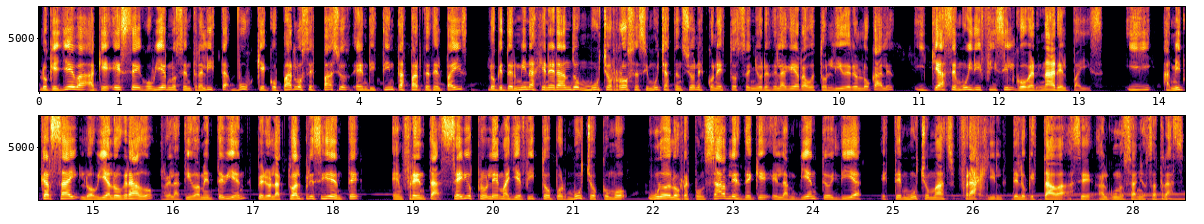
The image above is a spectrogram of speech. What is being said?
lo que lleva a que ese gobierno centralista busque copar los espacios en distintas partes del país, lo que termina generando muchos roces y muchas tensiones con estos señores de la guerra o estos líderes locales y que hace muy difícil gobernar el país. Y Amit Karzai lo había logrado relativamente bien, pero el actual presidente enfrenta serios problemas y es visto por muchos como uno de los responsables de que el ambiente hoy día esté mucho más frágil de lo que estaba hace algunos años atrás.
